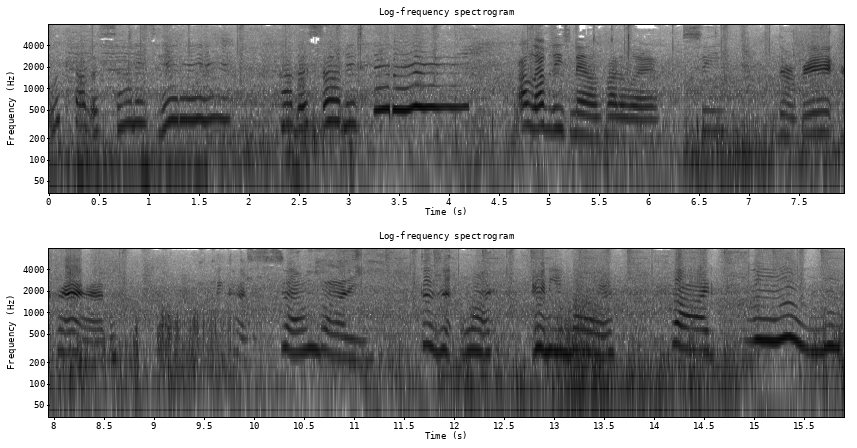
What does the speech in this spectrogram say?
look how the sun is hitting. How the sun is hitting. I love these nails by the way. See the red crab because somebody doesn't want any more fried food.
